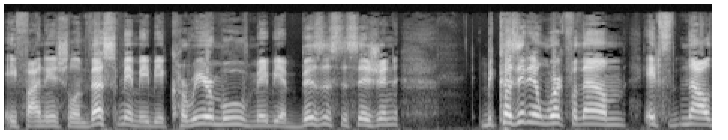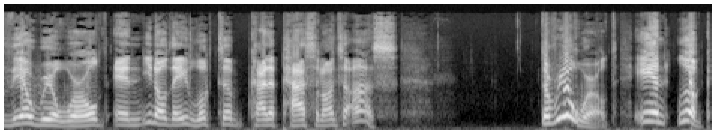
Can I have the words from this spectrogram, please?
a financial investment, maybe a career move, maybe a business decision. Because it didn't work for them, it's now their real world, and you know, they look to kind of pass it on to us. The real world. And look,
